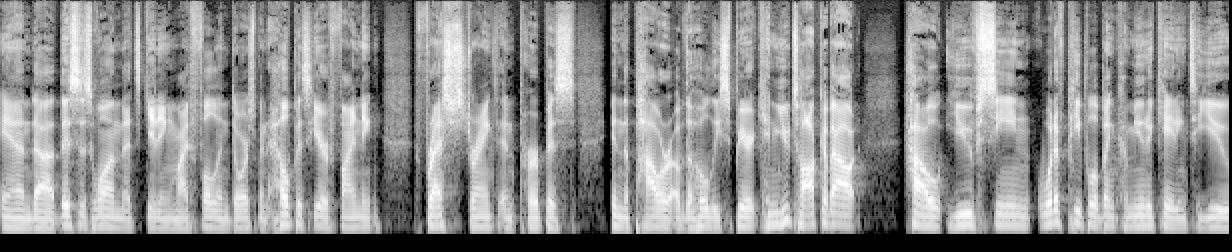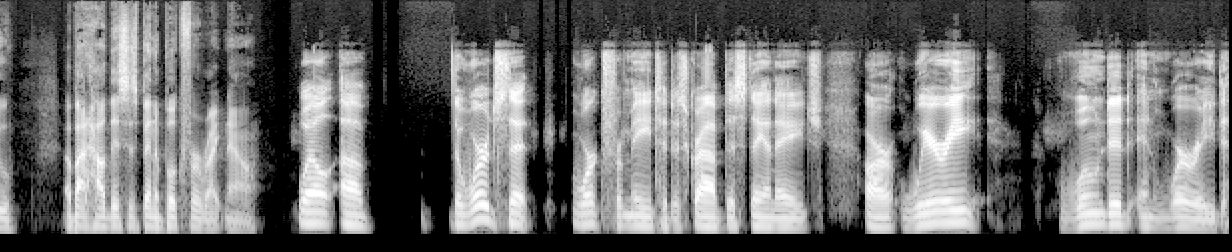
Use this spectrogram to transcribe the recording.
And uh, this is one that's getting my full endorsement. Help is here finding fresh strength and purpose in the power of the Holy Spirit. Can you talk about how you've seen what if people have been communicating to you about how this has been a book for right now? Well, uh, the words that work for me to describe this day and age are weary, wounded, and worried.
